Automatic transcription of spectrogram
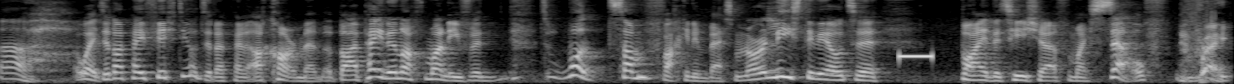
Oh, wait, did I pay 50 or did I pay? I can't remember, but I paid enough money for to want some fucking investment or at least to be able to buy the t shirt for myself. right.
